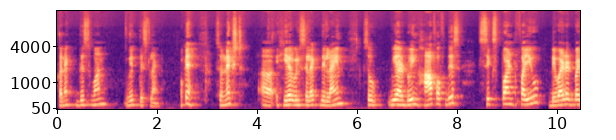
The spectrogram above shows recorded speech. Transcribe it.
Connect this one with this line. Okay. So next uh, here we'll select the line. So we are doing half of this 6.5 divided by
